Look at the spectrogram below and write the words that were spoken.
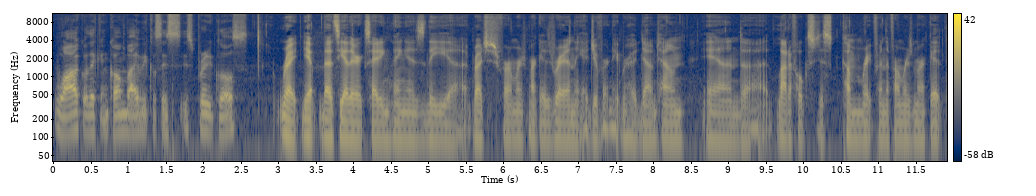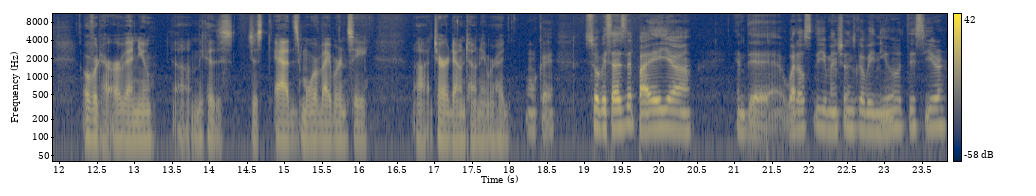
walk or they can come by because it's it's pretty close. Right. Yep. That's the other exciting thing is the uh, Rochester Farmers Market is right on the edge of our neighborhood downtown, and uh, a lot of folks just come right from the farmers market over to our venue um, because it just adds more vibrancy uh, to our downtown neighborhood. Okay, so besides the paella and the what else do you mention is gonna be new this year?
